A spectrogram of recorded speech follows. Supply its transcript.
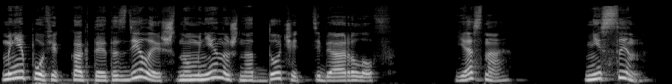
Мне пофиг, как ты это сделаешь, но мне нужна дочь от тебя, Орлов. Ясно? Не сын.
